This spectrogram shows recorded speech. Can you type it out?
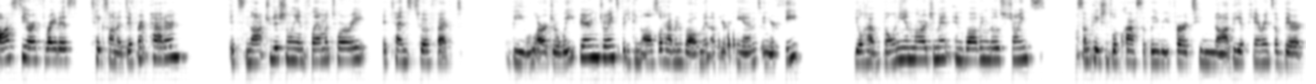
Osteoarthritis takes on a different pattern. It's not traditionally inflammatory. It tends to affect the larger weight bearing joints, but you can also have involvement of your hands and your feet. You'll have bony enlargement involving those joints. Some patients will classically refer to knobby appearance of their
